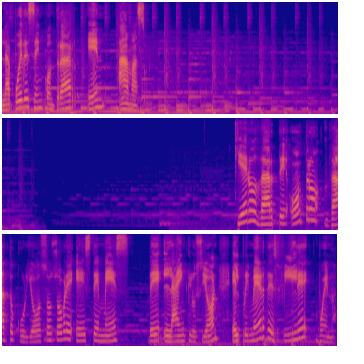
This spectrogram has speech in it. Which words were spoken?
la puedes encontrar en Amazon. quiero darte otro dato curioso sobre este mes de la inclusión. El primer desfile, bueno,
